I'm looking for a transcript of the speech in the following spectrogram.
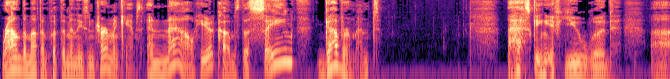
round them up and put them in these internment camps. And now here comes the same government asking if you would, uh,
